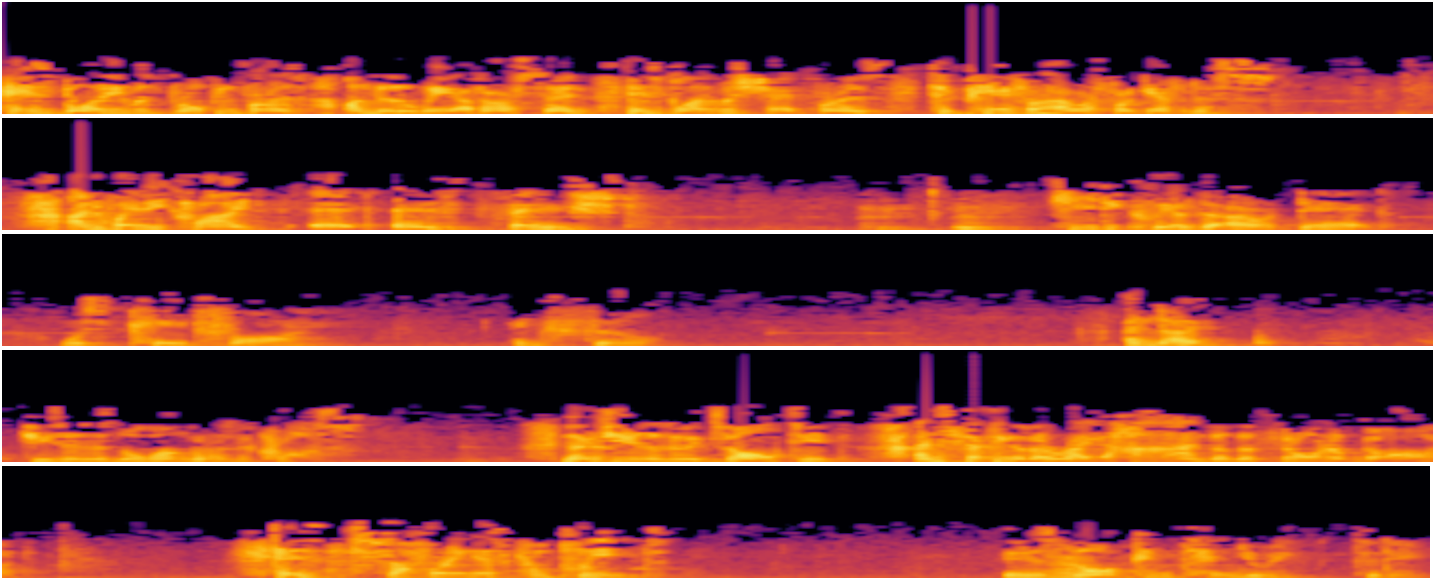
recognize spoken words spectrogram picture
His body was broken for us under the weight of our sin. His blood was shed for us to pay for our forgiveness. And when he cried, It is finished, he declared that our debt was paid for in full. And now, Jesus is no longer on the cross. Now Jesus is exalted and sitting at the right hand of the throne of God. His suffering is complete. It is not continuing today.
